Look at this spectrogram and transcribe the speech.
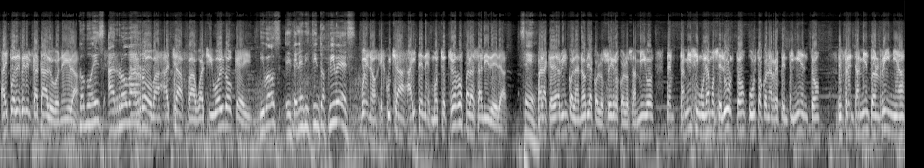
ahí podés ver el catálogo, negra. ¿Cómo es? Arroba. Arroba achafa guachiboldo ok. ¿Y vos eh, tenés distintos pibes? Bueno, escuchá, ahí tenés mochochorros para salideras, Para quedar bien con la novia, con los suegros, con los amigos. Tam- también simulamos el hurto, hurto con arrepentimiento, enfrentamiento en riña,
